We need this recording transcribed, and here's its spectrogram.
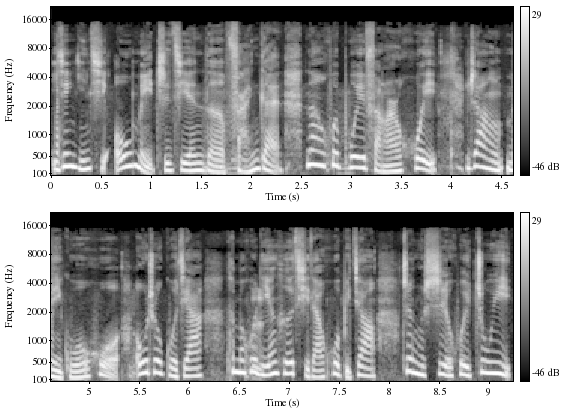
已经引起欧美之间的反感，那会不会反而会让美国或欧洲国家他们会联合起来，或比较正式会注意？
